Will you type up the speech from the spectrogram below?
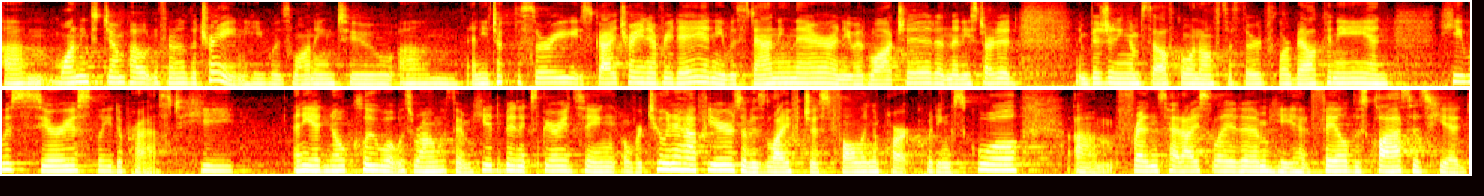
um, wanting to jump out in front of the train. He was wanting to, um, and he took the Surrey SkyTrain every day, and he was standing there, and he would watch it, and then he started envisioning himself going off the third floor balcony, and he was seriously depressed. He and he had no clue what was wrong with him. He had been experiencing over two and a half years of his life just falling apart, quitting school. Um, friends had isolated him. He had failed his classes. He had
